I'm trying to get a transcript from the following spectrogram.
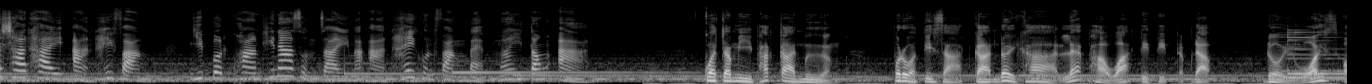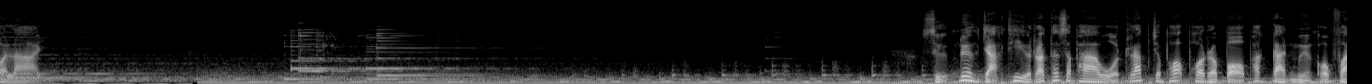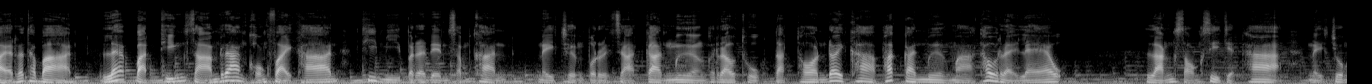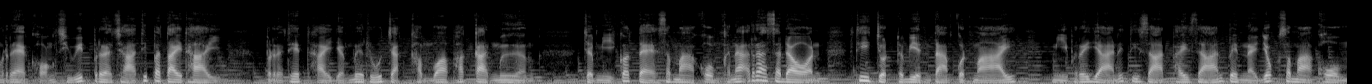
ประชาไทยอ่านให้ฟัง หยิบบทความที่น่าสนใจมาอ่านให้คนฟังแบบไม่ต้องอ่าน กว่าจะมีพักการเมือง ประวัติศาสตร์การด้อยค่าและภาวะติดติดดับดับโดย Voice Online สืบเนื่องจากที่รัฐสภาโหวตรับเฉพาะพรบพักการเมืองของฝ่ายรัฐบาล และปัดทิ้งสามร่างของฝ่ายค้านที่มีประเด็นสำคัญ ในเชิงประวัติศาสตร์การเมืองเราถูกตัดทอนด้อยค่าพักการเมืองมาเท่าไหร่แล้ว หลัง 2475 ในช่วงแรกของชีวิตประชาธิปไตยไทย ประเทศไทยยังไม่รู้จักคำว่าพักการเมือง จะมีก็แต่สมาคมคณะราษฎรที่จดทะเบียนตามกฎหมาย มีภรยานิติศาสตร์ไพศาลเป็นนายกสมาคม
